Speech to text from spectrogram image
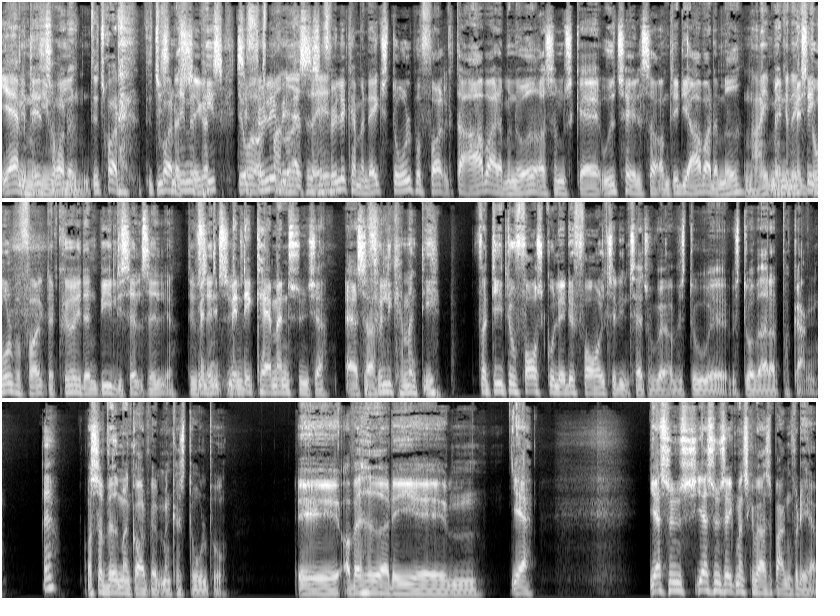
Ja, men med det tror, jeg, det tror jeg, det Ligesom tror jeg det sikkert. pisk. Det var selvfølgelig, noget, altså, selvfølgelig kan man da ikke stole på folk, der arbejder med noget, og som skal udtale sig om det, de arbejder med. Nej, man men, kan men ikke stole på folk, der kører i den bil, de selv sælger. Det er jo Det, men, det, sindssygt. men det kan man, synes jeg. Altså, Selvfølgelig kan man det. fordi du får sgu lidt et forhold til din tatovør, hvis du, øh, hvis du har været der et par gange. Og så ved man godt, hvem man kan stole på. Øh, og hvad hedder det? Øh, ja. Jeg synes, jeg synes ikke, man skal være så bange for det her.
